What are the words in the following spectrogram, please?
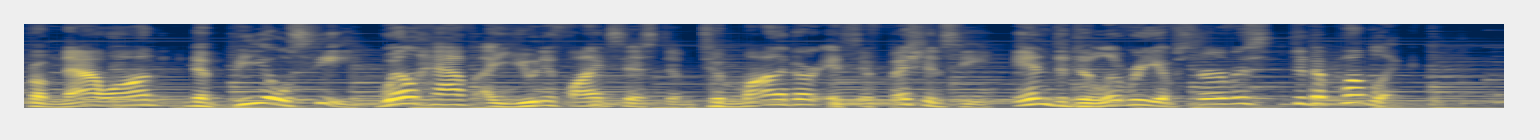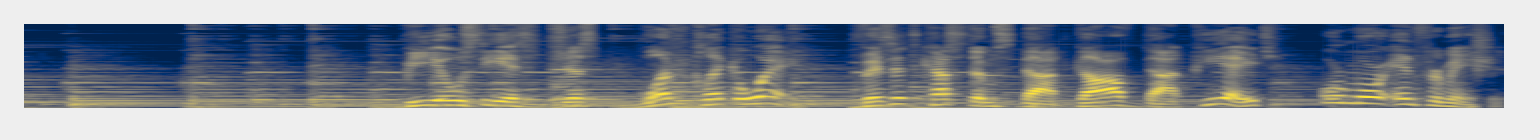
From now on, the BOC will have a unified system to monitor its efficiency in the delivery of service to the public. BOC is just one click away. Visit customs.gov.ph for more information.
